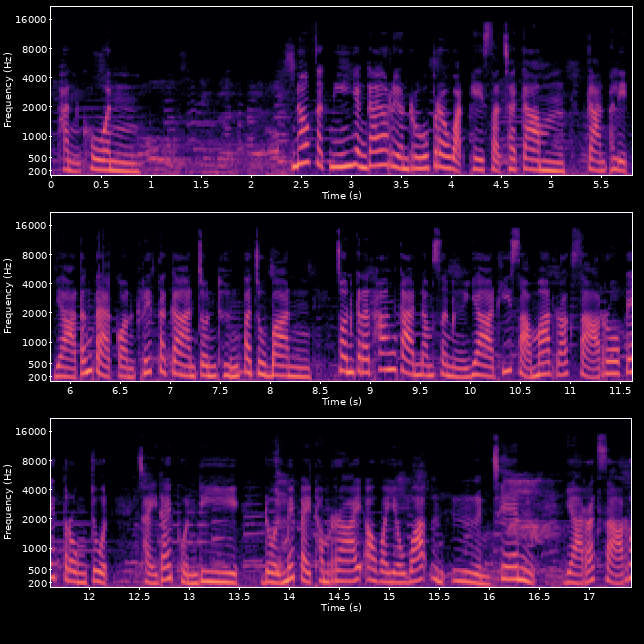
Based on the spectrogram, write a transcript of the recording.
6,000 คน นอกจากนี้ยังได้เรียนรู้ประวัติเภสัชกรรม การผลิตยาตั้งแต่ก่อนคริสตกาลจนถึงปัจจุบัน จนกระทั่งการนำเสนอยาที่สามารถรักษาโรคได้ตรงจุด ใช้ได้ผลดี โดยไม่ไปทำร้ายอวัยวะอื่น ๆ เช่น ยารักษาโร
